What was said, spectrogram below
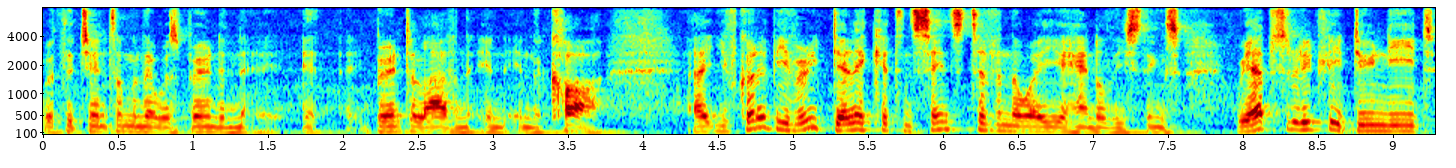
with the gentleman that was burned, in, burnt alive in, in, in the car. Uh, you've got to be very delicate and sensitive in the way you handle these things. We absolutely do need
